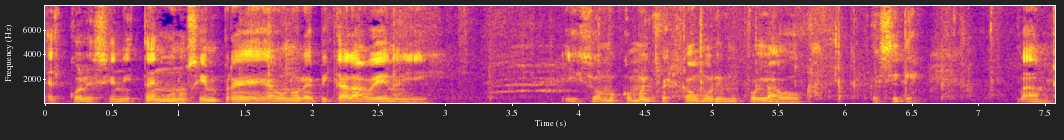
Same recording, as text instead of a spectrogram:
el coleccionista en uno siempre a uno le pica la vena y, y somos como el pescado, morimos por la boca. Así que, vamos.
